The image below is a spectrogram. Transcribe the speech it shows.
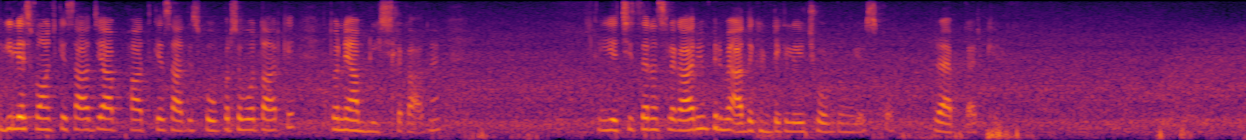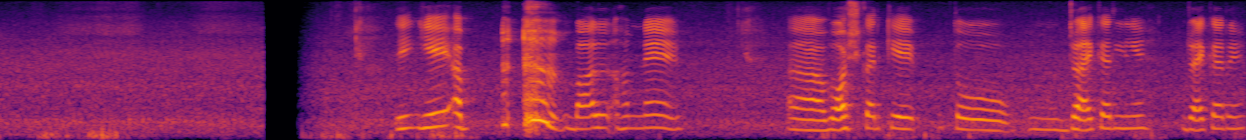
गीले स्पॉन्ज के साथ या आप हाथ के साथ इसको ऊपर से वो उतार के तो नया ब्लीच लगा दें। ये अच्छी तरह से लगा रही हूँ, फिर मैं आधे घंटे के लिए छोड़ दूँगी इसको रैप करके। ये अब बाल हमने वॉश करके तो ड्राई कर लिए ड्राई कर रहे हैं।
